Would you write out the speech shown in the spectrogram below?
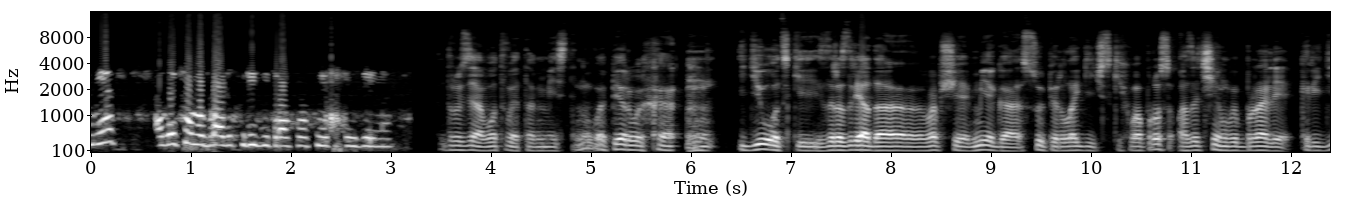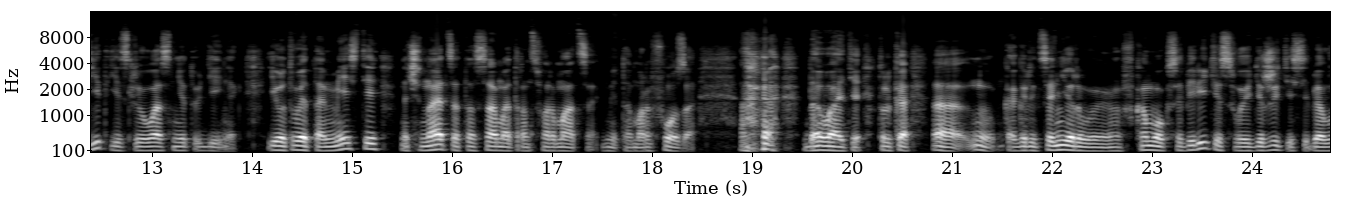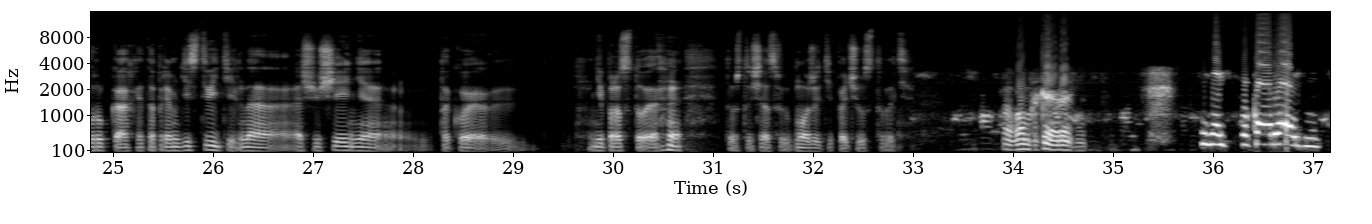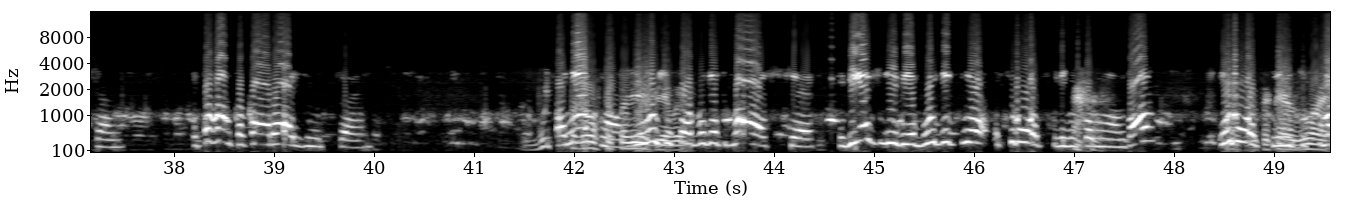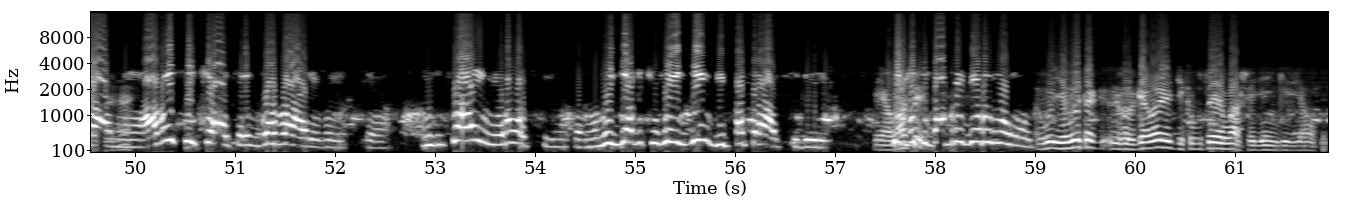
Нет? А зачем вы брали кредит, раз у вас нет этих денег? Друзья, вот в этом месте. Ну, во-первых, идиотский из разряда вообще мега супер логических вопросов. А зачем вы брали кредит, если у вас нет денег? И вот в этом месте начинается та самая трансформация, метаморфоза. Давайте, только, а, ну, как говорится, нервы в комок соберите свою, держите себя в руках. Это прям действительно ощущение такое непростое, то, что сейчас вы можете почувствовать. А вам какая разница? значит, какая разница? Это вам какая разница? Будьте, Понятно? Имущество будет ваше. Вежливее будете с родственниками, да? И родственники с вами. А вы сейчас разговариваете не со своими родственниками. Вы взяли чужие деньги и потратили их. Я и ваши... будьте добры вернуть. Вы, и вы так разговариваете, как будто я ваши деньги взял.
